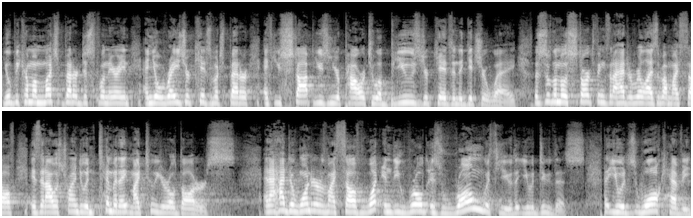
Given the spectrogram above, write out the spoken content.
You'll become a much better disciplinarian and you'll raise your kids much better if you stop using your power to abuse your kids and to get your way. This is one of the most stark things that I had to realize about myself is that I was trying to intimidate my two year old daughters. And I had to wonder to myself, what in the world is wrong with you that you would do this? That you would walk heavy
